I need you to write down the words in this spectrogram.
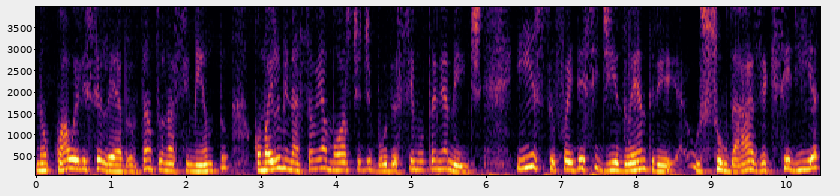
no qual eles celebram tanto o nascimento como a iluminação e a morte de Buda simultaneamente. E isto foi decidido entre o sul da Ásia, que seria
